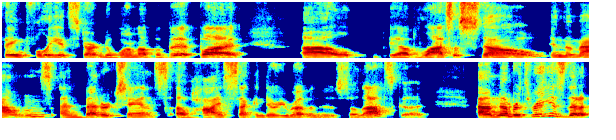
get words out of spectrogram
thankfully it's starting to warm up a bit. But uh, you have lots of snow in the mountains and better chance of high secondary revenues, so that's good. Um, number three is that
